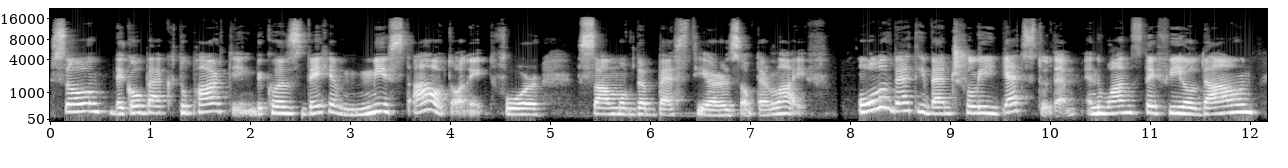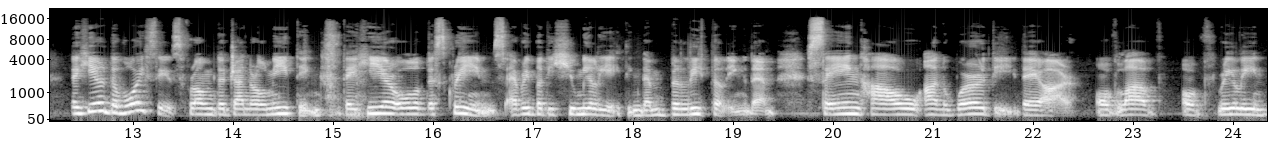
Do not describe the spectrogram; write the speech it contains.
so they go back to partying because they have missed out on it for some of the best years of their life. All of that eventually gets to them, and once they feel down, They hear the voices from the general meetings. They hear all of the screams, everybody humiliating them, belittling them, saying how unworthy they are of love, of really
